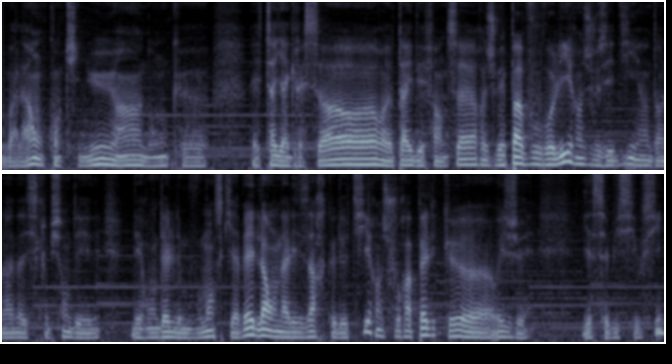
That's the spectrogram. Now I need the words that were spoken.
voilà, on continue. Hein. donc, les tailles agresseurs, taille défenseur. Je ne vais pas vous relire, hein, je vous ai dit dans la description des, rondelles de mouvement ce qu'il y avait. Là, on a les arcs de tir. Je vous rappelle que, oui, il y a celui-ci aussi.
